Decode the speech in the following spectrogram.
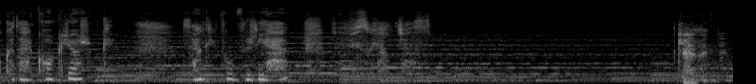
O kadar korkuyorum ki. Sanki bu bir rüya ve biz uyanacağız. Gel benimle.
